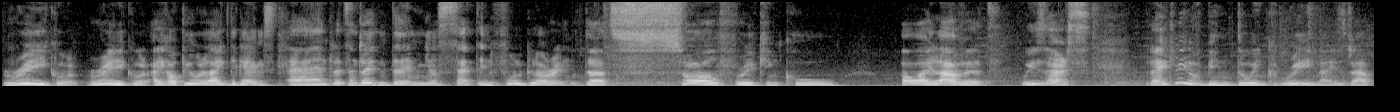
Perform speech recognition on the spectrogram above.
Really cool, really cool. I hope you will like the games and let's enjoy the new set in full glory. That's so freaking cool. Oh, I love it. Wizards, lately you've been doing really nice job.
